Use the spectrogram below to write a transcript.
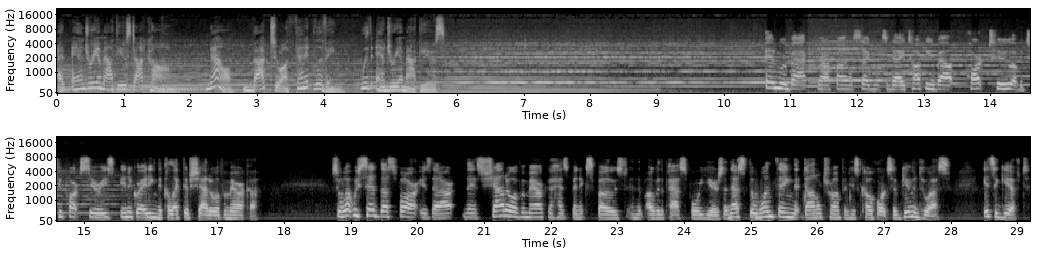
at AndreaMatthews.com. Now, back to Authentic Living with Andrea Matthews. And we're back for our final segment today, talking about part two of a two part series integrating the collective shadow of America. So, what we've said thus far is that our the shadow of America has been exposed in the, over the past four years, and that's the one thing that Donald Trump and his cohorts have given to us. It's a gift,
